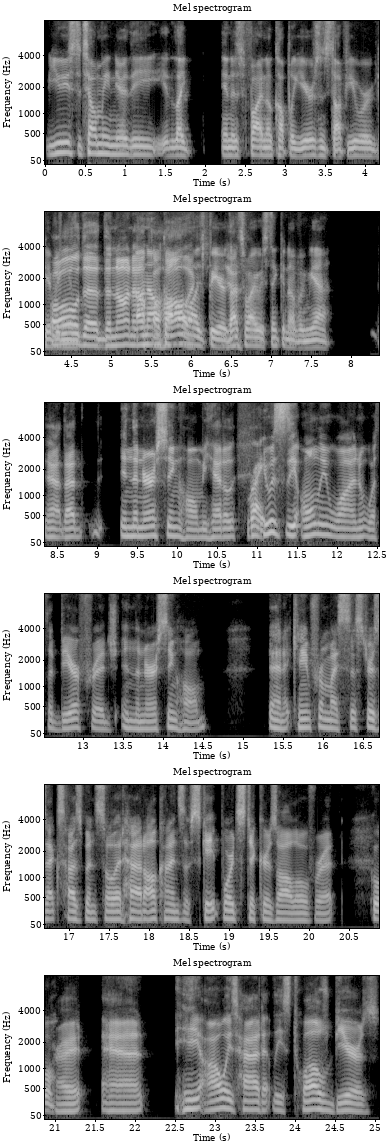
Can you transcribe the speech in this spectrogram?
You used to tell me near the like in his final couple years and stuff. You were giving oh, the the non-alcoholic non-alcoholized beer. Yeah, That's why I was thinking of him. Yeah, yeah. That in the nursing home, he had a right. He was the only one with a beer fridge in the nursing home. And it came from my sister's ex husband. So it had all kinds of skateboard stickers all over it. cool. Right. And he always had at least 12 beers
